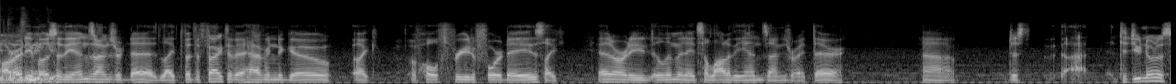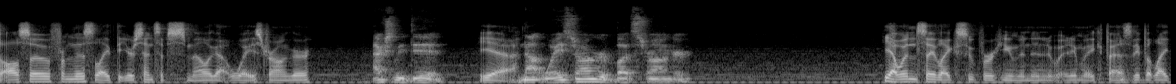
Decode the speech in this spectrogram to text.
Already, most it- of the enzymes are dead. Like, but the fact of it having to go like a whole three to four days, like it already eliminates a lot of the enzymes right there. Uh, just, uh, did you notice also from this, like that your sense of smell got way stronger? actually did Yeah, not way stronger, but stronger. yeah. I wouldn't say like superhuman in any way capacity, but like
